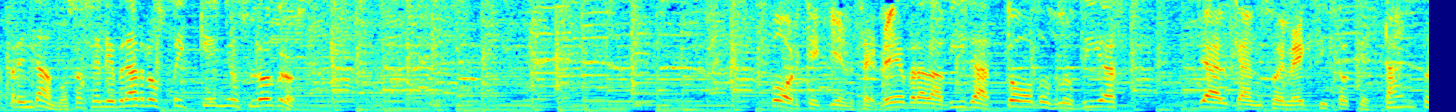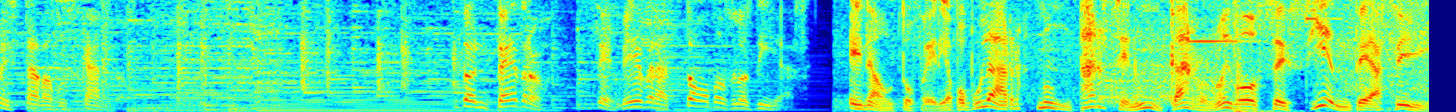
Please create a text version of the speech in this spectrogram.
Aprendamos a celebrar los pequeños logros. Porque quien celebra la vida todos los días ya alcanzó el éxito que tanto estaba buscando. Don Pedro celebra todos los días. En Autoferia Popular, montarse en un carro nuevo se siente así.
